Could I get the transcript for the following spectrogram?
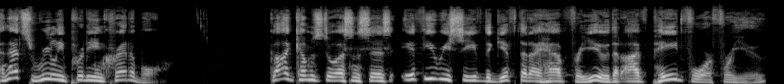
And that's really pretty incredible. God comes to us and says, if you receive the gift that I have for you, that I've paid for for you,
